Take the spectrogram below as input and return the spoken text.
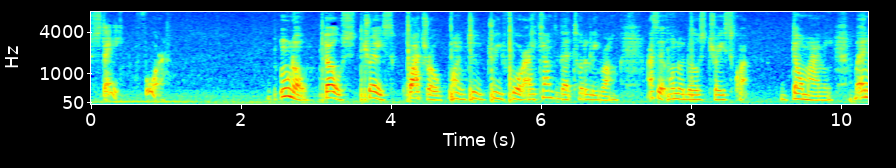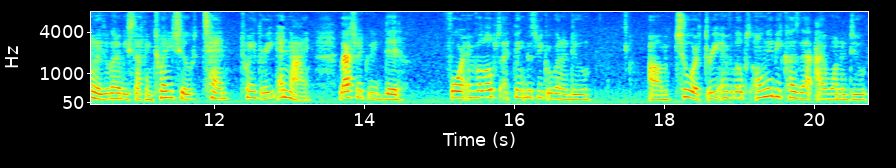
Stay. Four. Uno, dos, tres, cuatro. One, two, three, four. I counted that totally wrong. I said uno, dos, tres, cuatro. Don't mind me. But anyways, we're going to be stuffing 22, 10, 23, and 9. Last week we did four envelopes. I think this week we're going to do um, two or three envelopes only because that I want to do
